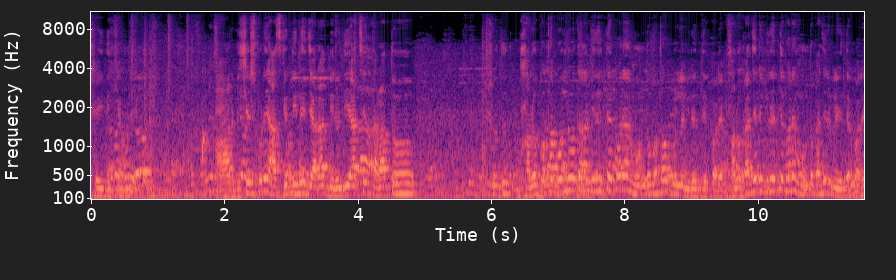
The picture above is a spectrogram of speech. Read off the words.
সেই দিকে আমরা আর বিশেষ করে আজকের দিনে যারা বিরোধী আছে তারা তো শুধু ভালো কথা বললেও তারা বিরোধিতা করে আর মন্দ কথাও বললে বিরোধিতা করে। ভালো কাজের বিরোধিতা করে, মন্দ কাজের বিরোধিতা করে।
